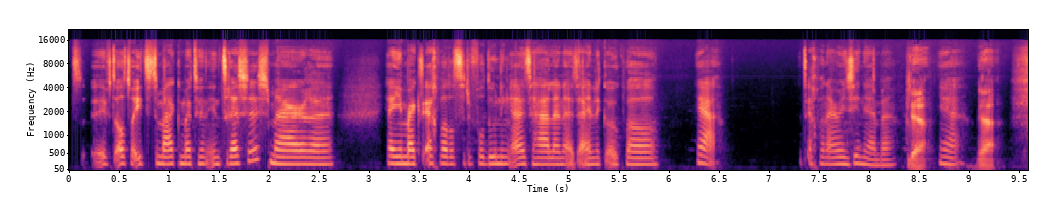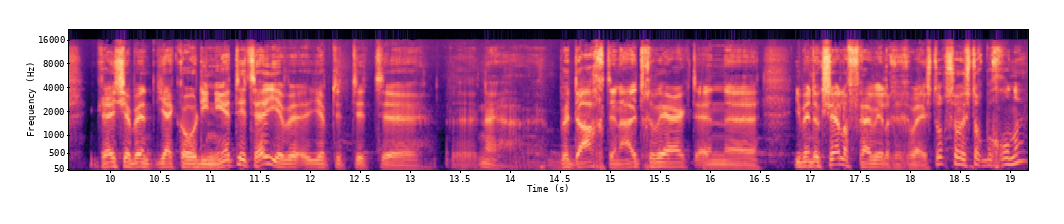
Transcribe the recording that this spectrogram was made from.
het heeft altijd wel iets te maken met hun interesses. Maar eh, ja, je merkt echt wel dat ze er voldoening uithalen en uiteindelijk ook wel ja, het echt wel naar hun zin hebben. Ja, Ja. ja. Grace, jij, bent, jij coördineert dit, hè? Je, hebt- je hebt dit, dit eh, eh, nou ja, bedacht en uitgewerkt. En eh, je bent ook zelf vrijwilliger geweest, toch? Zo is het toch begonnen?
